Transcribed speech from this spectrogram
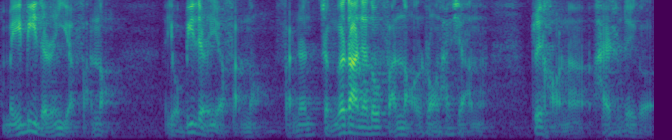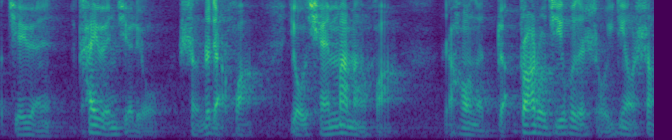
没币的人也烦恼，有币的人也烦恼，反正整个大家都烦恼的状态下呢，最好呢还是这个节源开源节流，省着点花，有钱慢慢花，然后呢抓抓住机会的时候一定要上，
